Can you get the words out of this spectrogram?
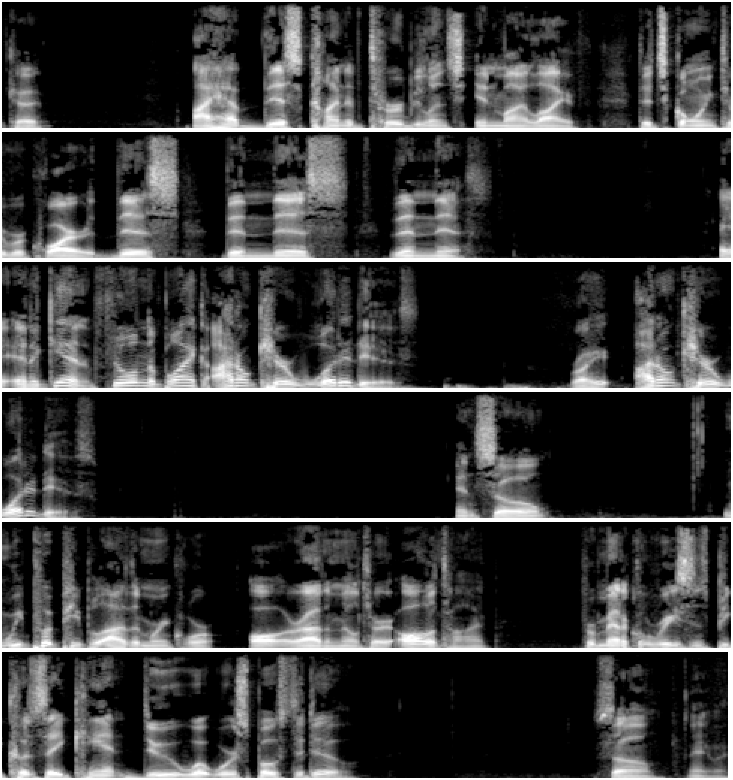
Okay? I have this kind of turbulence in my life that's going to require this, then this, then this. And, again, fill in the blank. I don't care what it is, right? I don't care what it is. And so we put people out of the Marine Corps all, or out of the military all the time for medical reasons because they can't do what we're supposed to do. So, anyway.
